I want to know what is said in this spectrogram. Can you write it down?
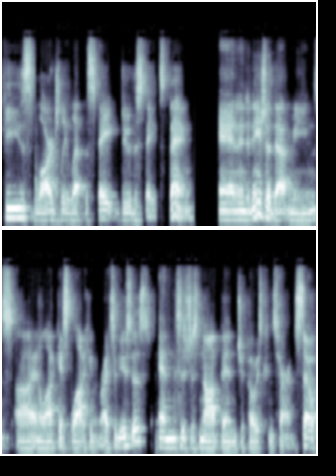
He's largely let the state do the state's thing. And in Indonesia, that means, uh, in a lot of cases, a lot of human rights abuses. And this has just not been Jokowi's concern. So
